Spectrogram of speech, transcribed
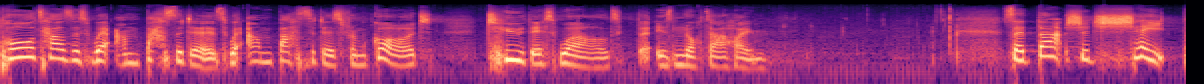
Paul tells us we're ambassadors. We're ambassadors from God to this world that is not our home. So that should shape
